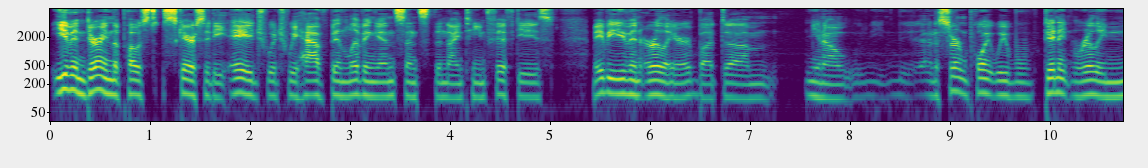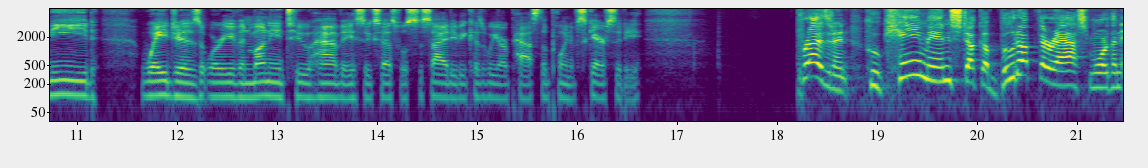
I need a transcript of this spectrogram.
even during the post scarcity age, which we have been living in since the 1950s, maybe even earlier, but um, you know, at a certain point, we didn't really need wages or even money to have a successful society because we are past the point of scarcity president who came in, stuck a boot up their ass more than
